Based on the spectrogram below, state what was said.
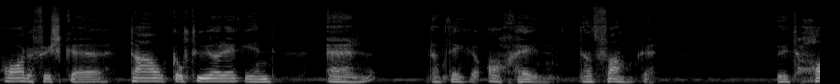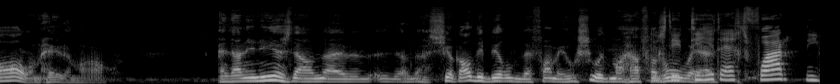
oude Friese taal, cultuur ook in. En dan denk ik, ach heen, dat famke. Het haal hem helemaal. En dan ineens dan, uh, dan, dan zie ik al die beelden van me, hoe zou het maar gaan Dus verroeven. die tijd echt voor die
